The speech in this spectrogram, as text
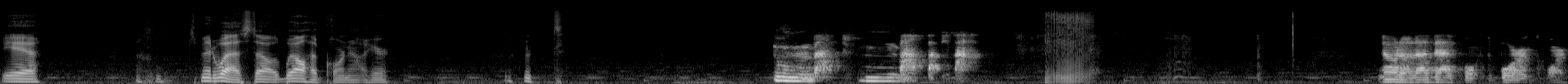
Yeah. it's Midwest. Uh, We all have corn out here. No, no, not that corn. The boring corn.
